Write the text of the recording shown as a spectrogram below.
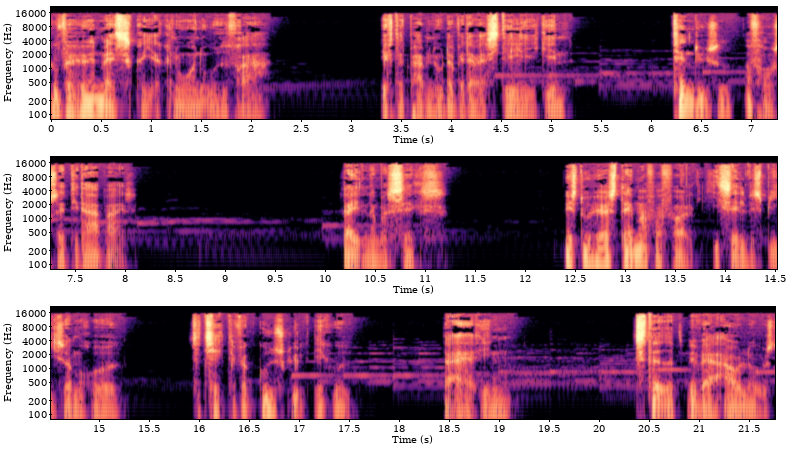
Du vil høre en masse skrig og knoren udefra. Efter et par minutter vil der være stille igen. Tænd lyset og fortsæt dit arbejde. Regel nummer 6. Hvis du hører stemmer fra folk i selve spiseområdet, så tjek det for guds skyld ikke ud. Der er ingen. Stedet vil være aflåst.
